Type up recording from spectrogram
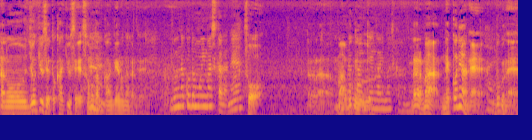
あの上級生と下級生その他の関係の中で、いろんな子供いますからね。そう。だからまあ僕ね。だからまあ根っこにはね、僕ね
